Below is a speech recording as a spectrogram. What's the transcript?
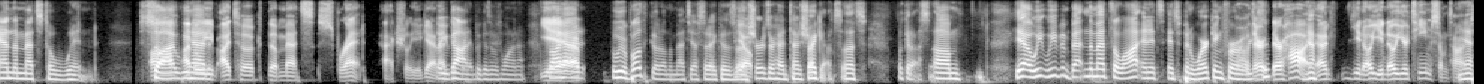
and the Mets to win. So I, Um, we I had. believe I took the Mets spread actually again. oh, you got it because it was one and a. Yeah, So I had. We were both good on the Mets yesterday because uh, Yep. Scherzer had ten strikeouts. So that's look at us. Um, yeah, we we've been betting the Mets a lot, and it's it's been working for a they're they're hot, Yeah. and you know you know your team sometimes. Yeah,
